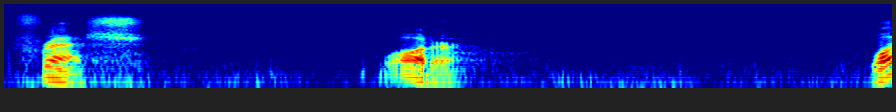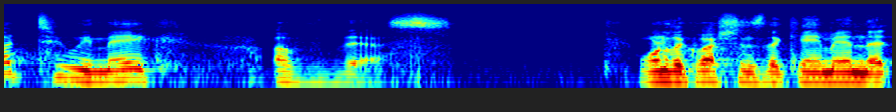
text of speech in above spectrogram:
fresh water. What do we make of this? One of the questions that came in that,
